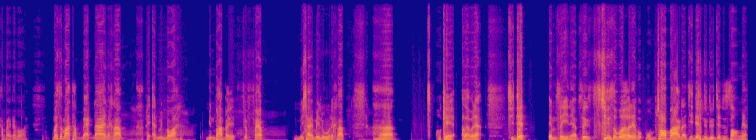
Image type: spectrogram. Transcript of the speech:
ทำแบ็กได้ปะวไม่สามารถทับแบ็กได้นะครับให้แอดมินปะวะ บินผ่านไปแฟบๆไม่ใช่ไม่รู้นะครับอ่าโอเค อะไรวะเนี่ยที่เด็ด MC เนี่ยครับซึ่งชื่อเซิร์ฟเวอร์เขาเนี่ยผมผมชอบมากนะที่เด็ด1.7.2 เนี่ย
